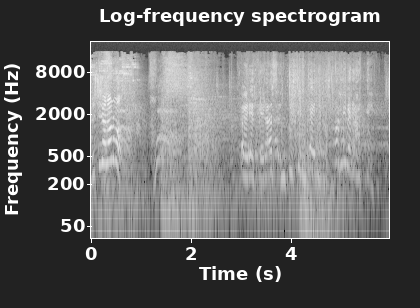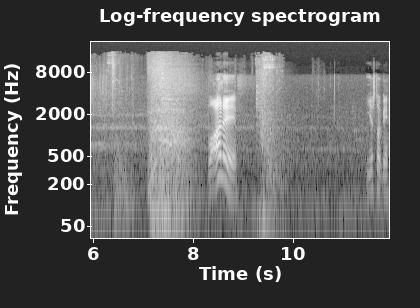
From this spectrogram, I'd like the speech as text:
¡Le tira el arma! Perecerás en tus intentos por liberarte. Vale ¿Y esto qué?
